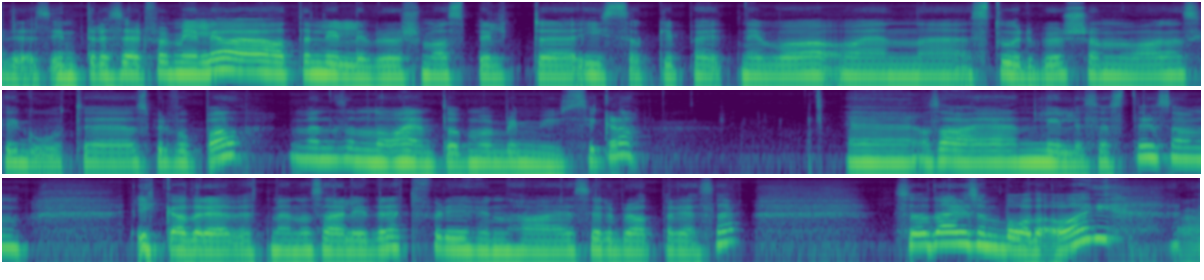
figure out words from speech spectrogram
idrettsinteressert familie. og Jeg har hatt en lillebror som har spilt eh, ishockey på høyt nivå, og en eh, storebror som var ganske god til å spille fotball, men som nå har endt opp med å bli musiker. da. Eh, og så har jeg en lillesøster som ikke har drevet med noe særlig idrett fordi hun har cerebral parese. Så det er liksom både og. Ja.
